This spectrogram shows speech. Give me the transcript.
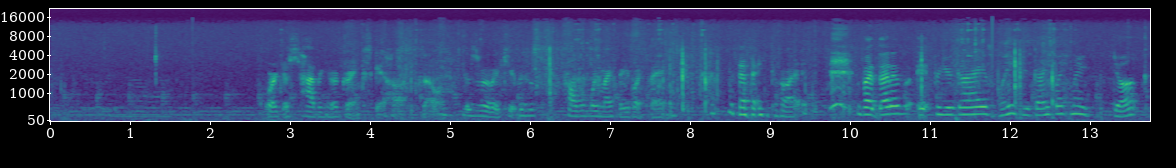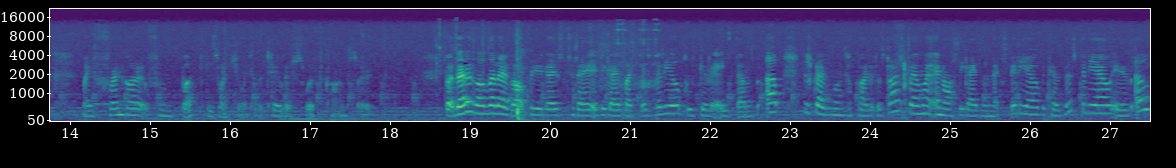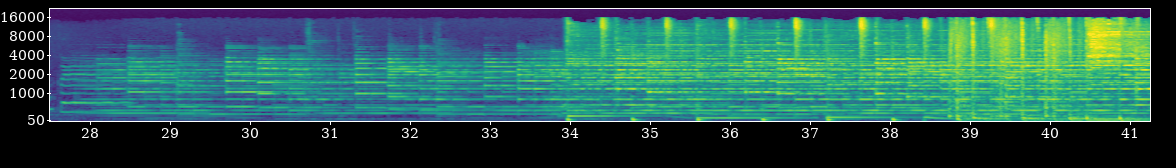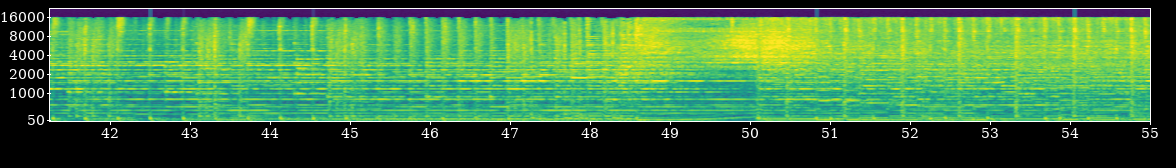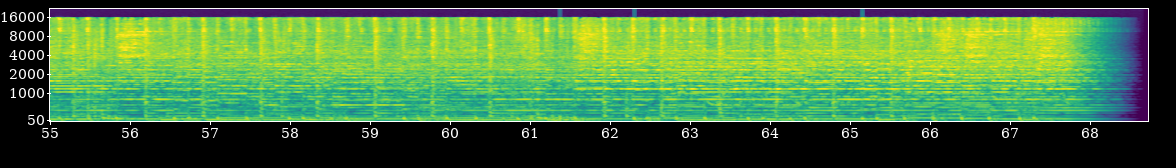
or just having your drinks get hot. So this is really cute. This is probably my favorite thing that I got. But that is it for you guys. Wait, you guys like my duck? My friend got it from Buc-ee's when she went to the Taylor Swift concert. But that is all that I got for you guys today. If you guys like this video, please give it a thumbs up. Subscribe if you want to part of the Stars family. And I'll see you guys in the next video because this video is over.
